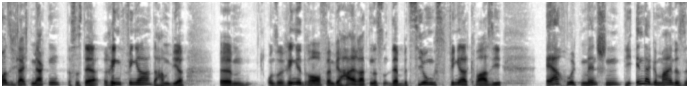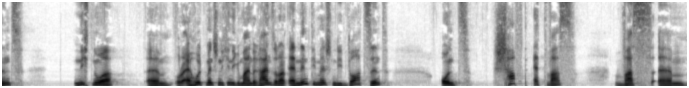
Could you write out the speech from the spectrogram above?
man sich leicht merken, das ist der Ringfinger, da haben wir ähm, unsere Ringe drauf, wenn wir heiraten, das ist der Beziehungsfinger quasi. Er holt Menschen, die in der Gemeinde sind, nicht nur, ähm, oder er holt Menschen nicht in die Gemeinde rein, sondern er nimmt die Menschen, die dort sind und schafft etwas, was, ähm,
